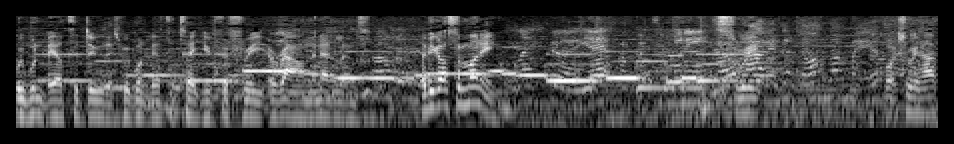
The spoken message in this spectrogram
We wouldn't be able to do this. We wouldn't be able to take you for free around the Netherlands. Have you got some money? Yeah, I've got some money. Sweet. What should we have?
